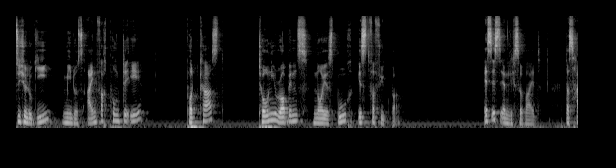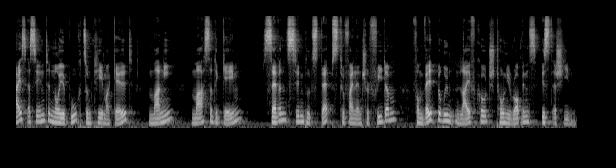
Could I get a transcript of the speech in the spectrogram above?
psychologie-einfach.de Podcast Tony Robbins neues Buch ist verfügbar. Es ist endlich soweit. Das heiß ersehnte neue Buch zum Thema Geld, Money, Master the Game, Seven Simple Steps to Financial Freedom vom weltberühmten Life-Coach Tony Robbins ist erschienen.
